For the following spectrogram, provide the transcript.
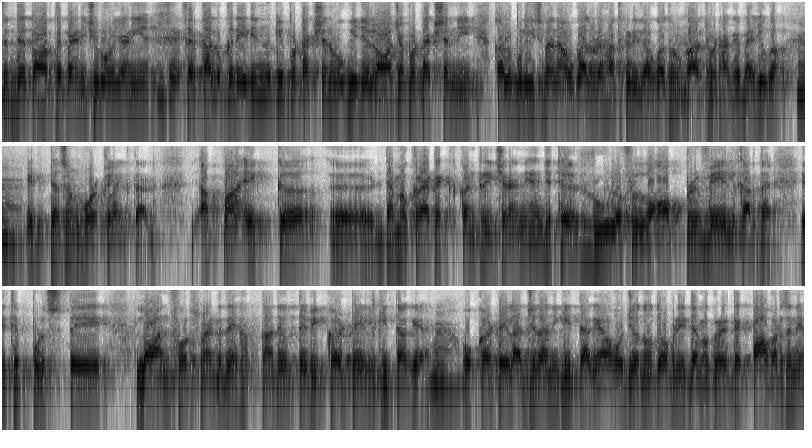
ਸਿੱਧੇ ਤੌਰ ਤੇ ਪੈਣੀ ਸ਼ੁਰੂ ਹੋ ਜਾਣੀ ਹੈ। ਫਿਰ ਕੱਲ ਨੂੰ ਕੈਨੇਡੀਅਨ ਨੂੰ ਕੀ ਪ੍ਰੋਟੈਕਸ਼ਨ ਹੋਊਗੀ? ਜੇ ਲਾਅ 'ਚ ਪ੍ਰੋਟੈਕਸ਼ਨ ਨਹੀਂ ਕੱਲ ਨੂੰ ਪੁਲਿਸਮੈਨ ਆਊਗਾ ਤੁਹਾਡੇ ਹੱਥ ਖੜੀ ਲਾਊਗਾ ਤੁਹਾਨੂੰ ਕਾਰ 'ਚ ਬਿਠਾ ਕੇ ਬਹਿ ਜਾਊਗਾ। It doesn't work like that ਆਪਾਂ ਇੱਕ ਡੈਮੋਕ੍ਰੈਟਿਕ ਕੰਟਰੀ 'ਚ ਰਹਿੰਦੇ ਹਾਂ ਜਿੱਥੇ ਰੂਲ ਆਫ ਲਾਅ ਪ੍ਰੀਵੇਲ ਕਰਦਾ ਹੈ। ਇੱਥੇ ਪੁਲਿਸ ਤੇ ਲਾਅ ਐਨਫੋਰਸਮੈਂਟ ਦੇ ਹੱਕਾਂ ਦੇ ਉੱਤੇ ਵੀ ਕਰਟੇਲ ਕੀਤਾ ਗਿਆ। ਉਹ ਕਰਟੇਲ ਅੱਜ ਦਾ ਨਹੀਂ ਕੀਤਾ ਗਿਆ ਉਹ ਜਦੋਂ ਤੋਂ ਆਪਣੀ ਡੈਮੋਕ੍ਰੈਟਿਕ ਪਾਵਰਸ ਨੇ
